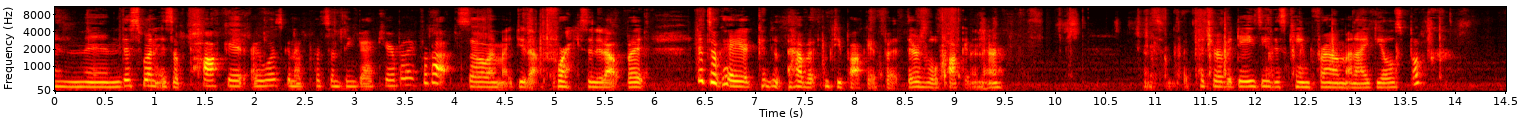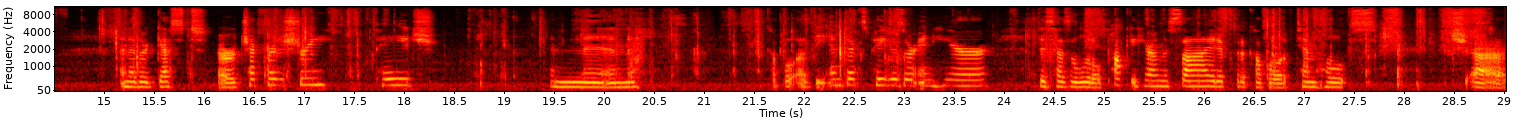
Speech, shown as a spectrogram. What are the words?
And then this one is a pocket. I was going to put something back here, but I forgot. So I might do that before I send it out. But it's okay. I can have an empty pocket, but there's a little pocket in there. That's a picture of a daisy. This came from an Ideals book. Another guest or check registry page. And then a couple of the index pages are in here. This has a little pocket here on the side. I put a couple of Tim Holtz uh,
